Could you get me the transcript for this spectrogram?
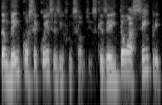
também consequências em função disso. Quer dizer, então há sempre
